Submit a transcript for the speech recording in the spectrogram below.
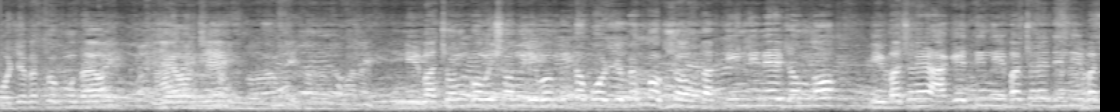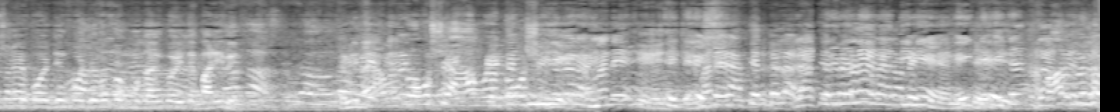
পর্যবেক্ষক মোতায়েন যে হচ্ছে নির্বাচন কমিশন নিবন্ধিত পর্যবেক্ষক সংস্থা তিন দিনের জন্য নির্বাচনের আগের দিন নির্বাচনের দিন নির্বাচনের পরের দিন পর্যবেক্ষক প্রদান করিতে পারিবে আমরা অবশ্যই আমরা তো অবশ্যই মানে এটা- এটা রাতের বেলা রাতের বেলা না দিনে এটা রাতের বেলা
